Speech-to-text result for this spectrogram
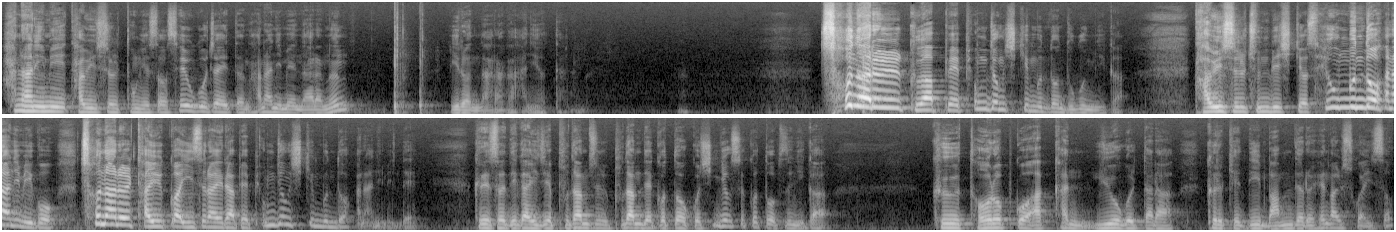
하나님이 다윗을 통해서 세우고자 했던 하나님의 나라는 이런 나라가 아니었다는 거예요. 천하를 그 앞에 평정시킨 분도 누굽니까? 다윗을 준비시켜 세운 분도 하나님이고 천하를 다윗과 이스라엘 앞에 평정시킨 분도 하나님인데 그래서 네가 이제 부담 부담될 것도 없고 신경 쓸 것도 없으니까 그 더럽고 악한 유혹을 따라 그렇게 네 맘대로 행할 수가 있어?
